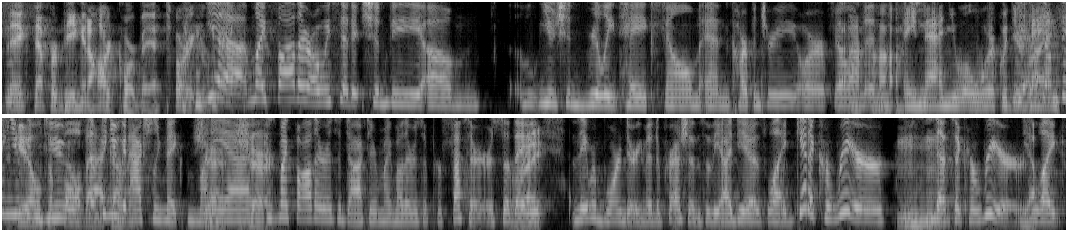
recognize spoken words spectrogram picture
except for being in a hardcore band touring. yeah, my father always said it should be um you should really take film and carpentry or film Uh-huh. and A manual work with your yeah, hands something you skill can to do, fall back something you on. can actually make money Sure, at. sure. Because my father is a doctor, my mother is a professor, so they Right. they were born during the depression. So the idea is like get a career Mm-hmm. that's a career. Yep. Like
